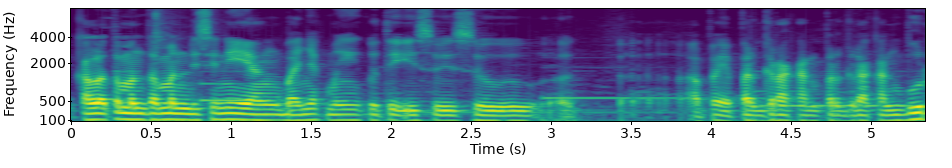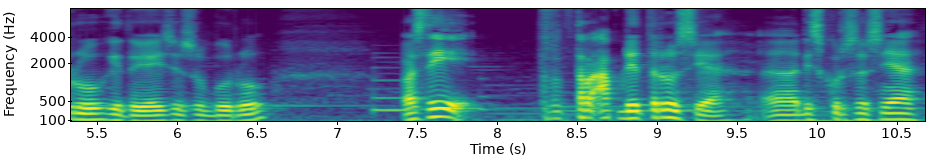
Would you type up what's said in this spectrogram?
kalau teman-teman di sini yang banyak mengikuti isu-isu uh, apa ya pergerakan-pergerakan buruh gitu ya isu-isu buruh pasti ter terupdate terus ya uh, diskursusnya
